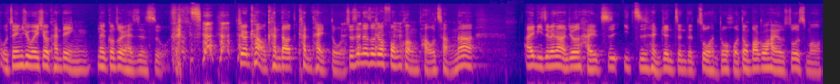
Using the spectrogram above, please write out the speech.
我最近去微秀看电影，那个工作人员还是认识我这样子，就看我看到看太多，就是那时候就疯狂跑场。那艾比这边当然就还是一直很认真的做很多活动，包括还有做什么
